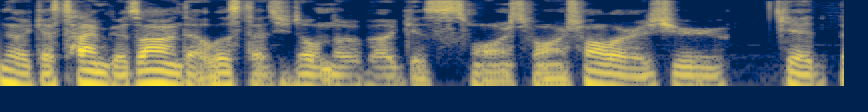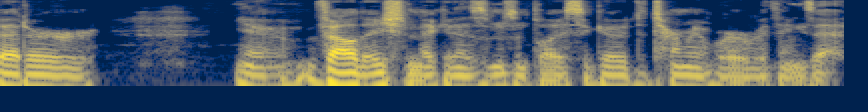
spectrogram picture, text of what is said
like as time goes on that list that you don't know about gets smaller and smaller and smaller as you get better you know validation mechanisms in place to go determine where everything's at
